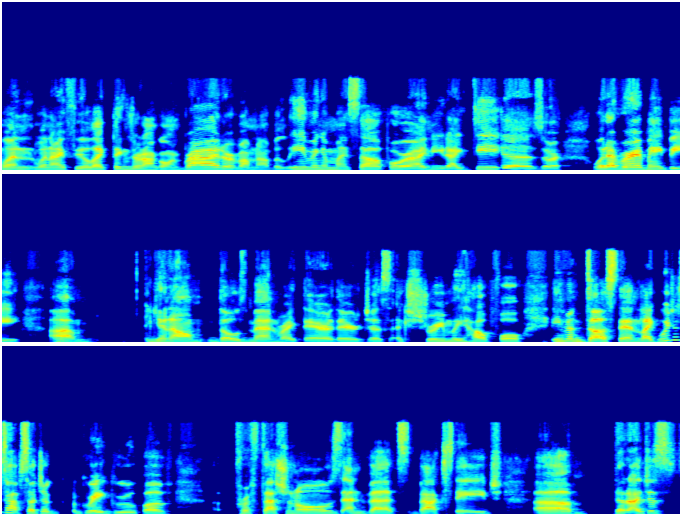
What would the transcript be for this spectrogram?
when when i feel like things are not going right or if i'm not believing in myself or i need ideas or whatever it may be um you know those men right there they're just extremely helpful even dustin like we just have such a, a great group of professionals and vets backstage um, that I just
